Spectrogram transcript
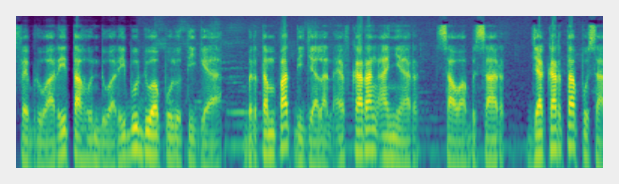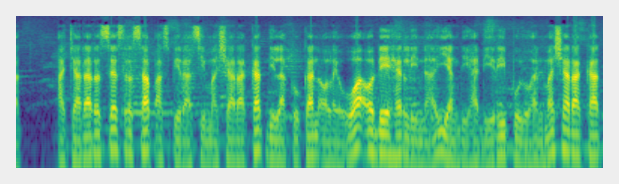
Februari tahun 2023, bertempat di Jalan F Karanganyar, Sawah Besar, Jakarta Pusat. Acara reses resap aspirasi masyarakat dilakukan oleh WAOD Herlina yang dihadiri puluhan masyarakat.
